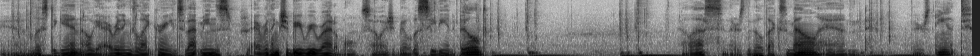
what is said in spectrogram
And list again. Oh yeah, everything's light green, so that means everything should be rewritable. So I should be able to CD into build. ls, and there's the build XML, and there's ant.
